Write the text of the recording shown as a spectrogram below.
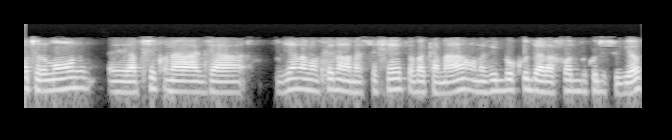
à tout le monde. Et après qu'on a déjà bien avancé dans la Masechet Obakama, on a vu beaucoup d'alachot, beaucoup de sugyot.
